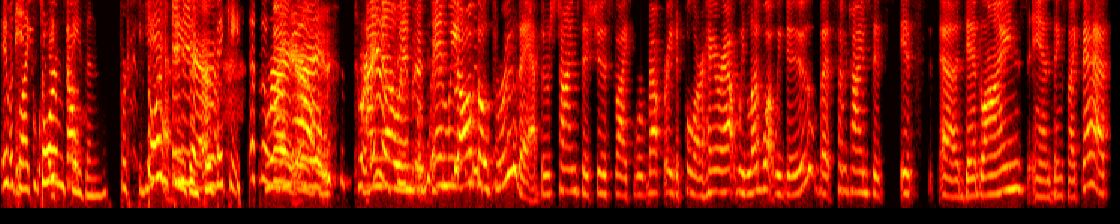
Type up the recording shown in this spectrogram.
it was like anyway, storm so- season for storm Yeah. season Yeah. for Vicki. right, right. Tornado I know, and, and we all go through that. There's times it's just like we're about ready to pull our hair out. We love what we do, but sometimes it's it's uh, deadlines and things like that,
